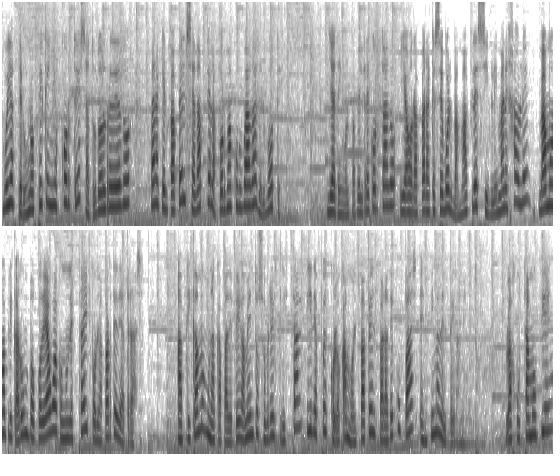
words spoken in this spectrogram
voy a hacer unos pequeños cortes a todo alrededor para que el papel se adapte a la forma curvada del bote. Ya tengo el papel recortado y ahora para que se vuelva más flexible y manejable vamos a aplicar un poco de agua con un spray por la parte de atrás. Aplicamos una capa de pegamento sobre el cristal y después colocamos el papel para decoupage encima del pegamento. Lo ajustamos bien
